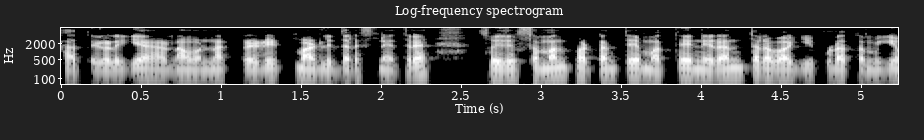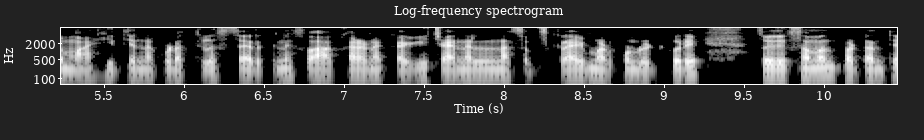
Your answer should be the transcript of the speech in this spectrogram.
ಖಾತೆಗಳಿಗೆ ಹಣವನ್ನ ಕ್ರೆಡಿಟ್ ಮಾಡಲಿದ್ದಾರೆ ಸ್ನೇಹಿತರೆ. ಸೊ ಇದಕ್ಕೆ ಸಂಬಂಧಪಟ್ಟಂತೆ ಮತ್ತೆ ನಿರಂತರವಾಗಿ ಕೂಡ ತಮಗೆ ಮಾಹಿತಿಯನ್ನು ಕೂಡ ತಿಳಿಸ್ತಾ ಇರ್ತೀನಿ. ಸೊ ಆ ಕಾರಣಕ್ಕಾಗಿ ಚಾನೆಲ್ನ ಸಬ್ಸ್ಕ್ರೈಬ್ ಮಾಡ್ಕೊಂಡು ಇಟ್ಕೊರಿ. ಸೊ ಇದಕ್ಕೆ ಸಂಬಂಧಪಟ್ಟಂತೆ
